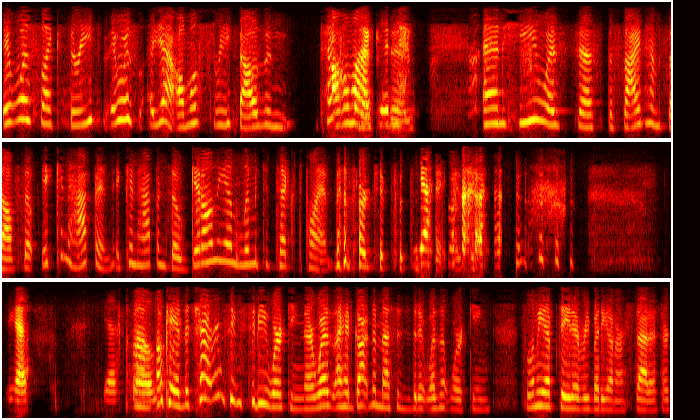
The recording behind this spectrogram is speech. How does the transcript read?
It was like 3 it was yeah, almost 3000 text Oh my messages. goodness. and he was just beside himself. So it can happen. It can happen. So get on the unlimited text plan. That's our tip for today. Think. yes. Yes. So um, okay, the chat room seems to be working. There was I had gotten a message that it wasn't working. So let me update everybody on our status. Our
